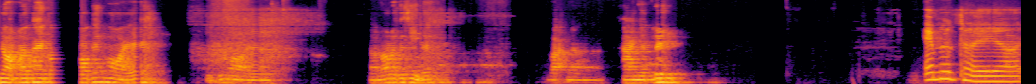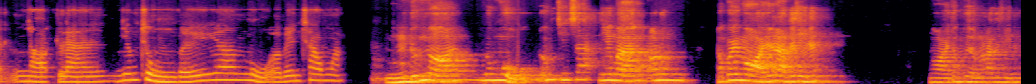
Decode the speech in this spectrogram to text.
nhọt nó hay có, có cái ngòi ấy? Cái ngòi là nó là cái gì đấy? Bạn à, Hà Nhật Linh. Em thưa thầy ờ, nhọt là nhiễm trùng với ờ, mủ ở bên trong ạ. ừ, đúng rồi. Nung ngủ đúng chính xác. Nhưng mà nó nung nó có cái ngòi đấy là cái gì đấy? Ngòi thông thường nó là cái gì đấy?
